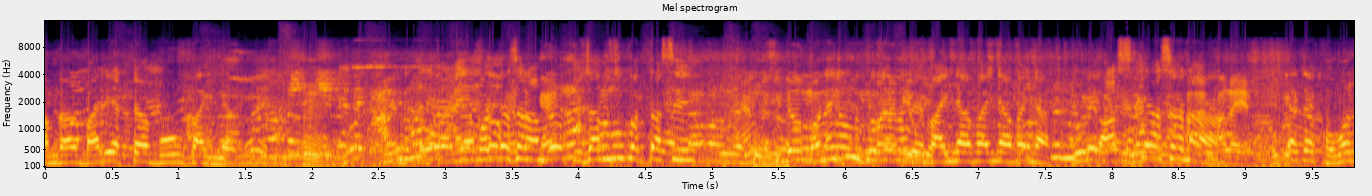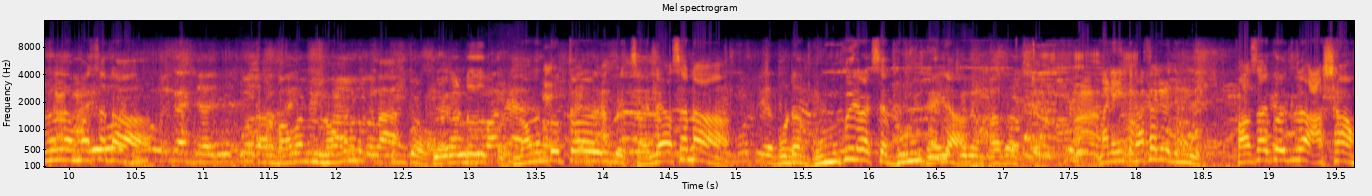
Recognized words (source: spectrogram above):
আমরা বাড়ি একটা বউ পাই না। আমরা করতেছি। অনেকদিন খোঁজাখুঁজি পাই না পাই না পাই না। আজকে আছে না একটা খবর হলাম আছে না তার বাবা নগেন্দ্র তো ছেলে আছে না ওটা ঘুম করে রাখছে ঘুম করে মানে করে ভাষা করে দিলে আসাম।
